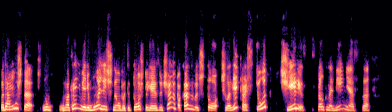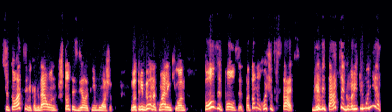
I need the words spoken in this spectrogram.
потому что, ну, по крайней мере, мой личный опыт и то, что я изучаю, показывает, что человек растет через столкновение с ситуациями, когда он что-то сделать не может. Вот ребенок маленький, он ползает, ползает, потом он хочет встать. Гравитация говорит ему нет.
